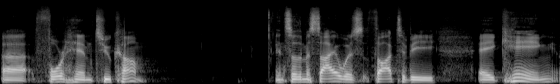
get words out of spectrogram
uh, for him to come. And so the Messiah was thought to be a king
